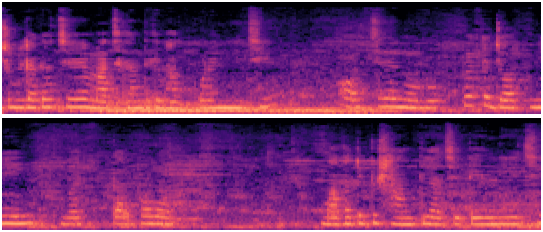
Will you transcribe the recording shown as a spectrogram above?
চুলটাকে হচ্ছে মাঝখান থেকে ভাগ করে নিয়েছি। হচ্ছে নেব। খুব একটা যত্নেই বাট তারপরও মাথাটা একটু শান্তি আছে, তেল দিয়েছি।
